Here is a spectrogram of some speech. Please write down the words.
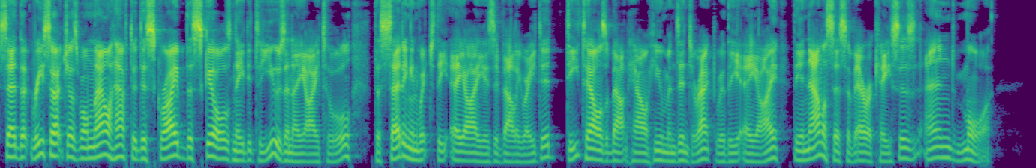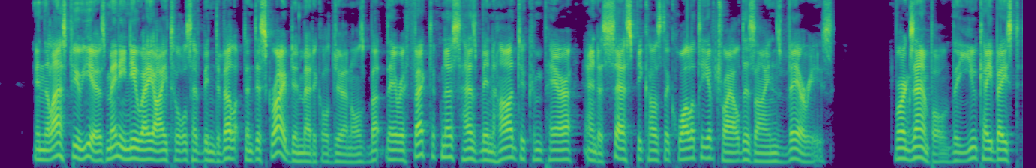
said that researchers will now have to describe the skills needed to use an AI tool, the setting in which the AI is evaluated, details about how humans interact with the AI, the analysis of error cases, and more. In the last few years, many new AI tools have been developed and described in medical journals, but their effectiveness has been hard to compare and assess because the quality of trial designs varies. For example, the UK based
